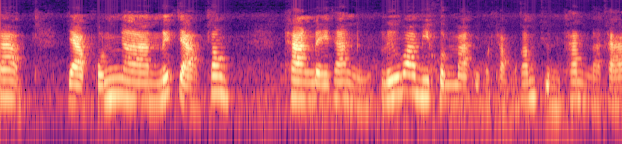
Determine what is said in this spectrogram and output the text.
ลาภจากผลงานหรือจากช่องทางใดทางหนึ่ง หรือว่ามีคนมาอุปถัมภ์ค้ำจุนท่านนะคะ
